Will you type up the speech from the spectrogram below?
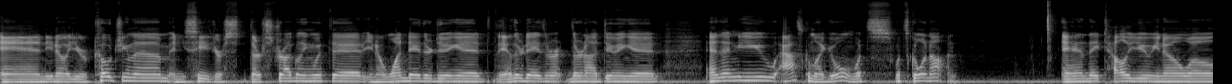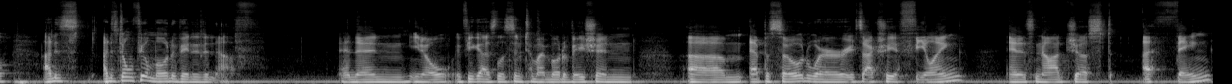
And you know you're coaching them, and you see you're, they're struggling with it. You know, one day they're doing it, the other days they're, they're not doing it, and then you ask them like, "Oh, what's what's going on?" And they tell you, you know, well, I just I just don't feel motivated enough. And then, you know, if you guys listen to my motivation um, episode where it's actually a feeling and it's not just a thing,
